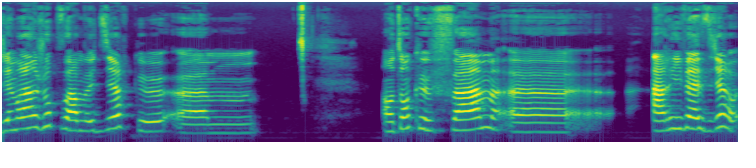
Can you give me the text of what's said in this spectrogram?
j'aimerais un jour pouvoir me dire que en tant que femme, arriver à se dire,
